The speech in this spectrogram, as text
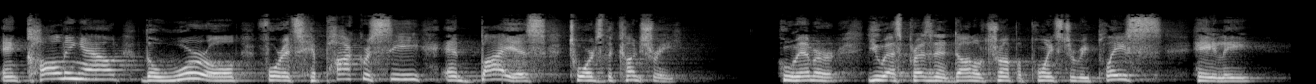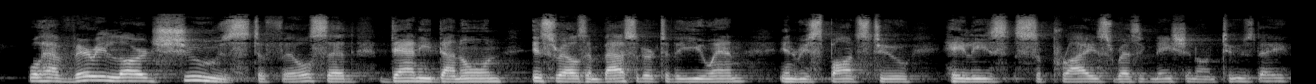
and calling out the world for its hypocrisy and bias towards the country. Whomever U.S. President Donald Trump appoints to replace Haley will have very large shoes to fill, said Danny Danon, Israel's ambassador to the UN, in response to Haley's surprise resignation on Tuesday.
